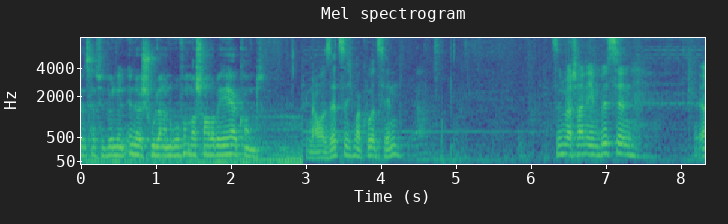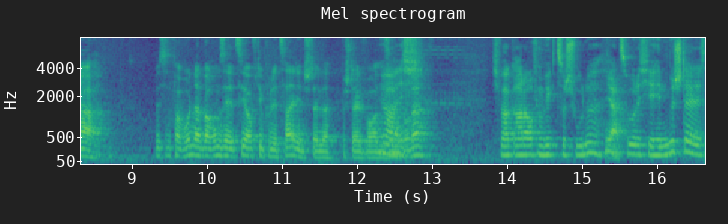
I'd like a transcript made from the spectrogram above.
Das heißt, wir würden ihn in der Schule anrufen und mal schauen, ob er hierher kommt. Genau, setz dich mal kurz hin. Sind wahrscheinlich ein bisschen, ja, ein bisschen verwundert, warum Sie jetzt hier auf die Polizeidienststelle bestellt worden Ja, sind, ich- oder? Ich war gerade auf dem Weg zur Schule. Ja. Jetzt wurde ich hierhin bestellt.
